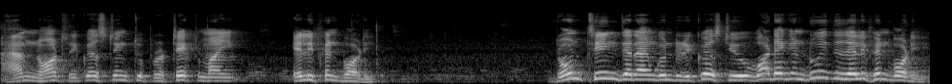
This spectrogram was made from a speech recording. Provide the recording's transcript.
I am not requesting to protect my elephant body. Don't think that I am going to request you what I can do with this elephant body.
